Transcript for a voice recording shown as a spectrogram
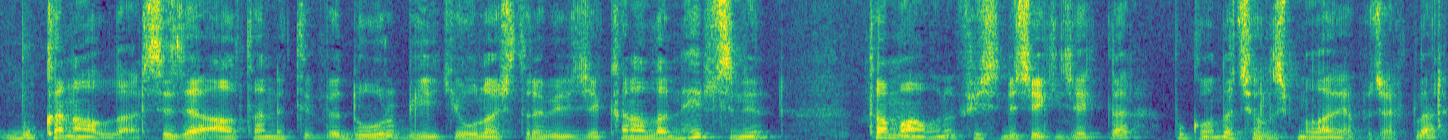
bu kanallar size alternatif ve doğru bilgi ulaştırabilecek kanalların hepsinin tamamının fişini çekecekler. Bu konuda çalışmalar yapacaklar.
